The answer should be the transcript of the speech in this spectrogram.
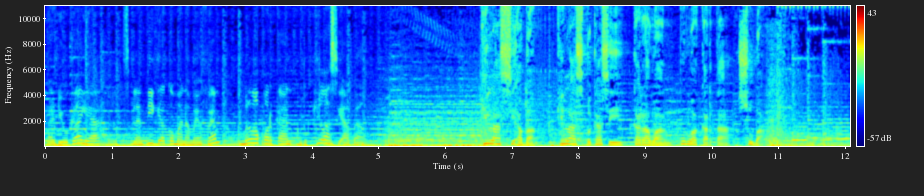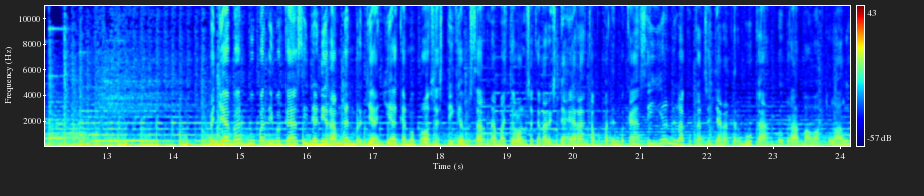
Radio Gaya 93,6 FM melaporkan untuk Kilas Si Abang. Kilas Si Abang, Kilas Bekasi, Karawang, Purwakarta, Subang. Pejabat Bupati Bekasi Dani Ramdan berjanji akan memproses tiga besar nama calon sekretaris daerah Kabupaten Bekasi yang dilakukan secara terbuka beberapa waktu lalu.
